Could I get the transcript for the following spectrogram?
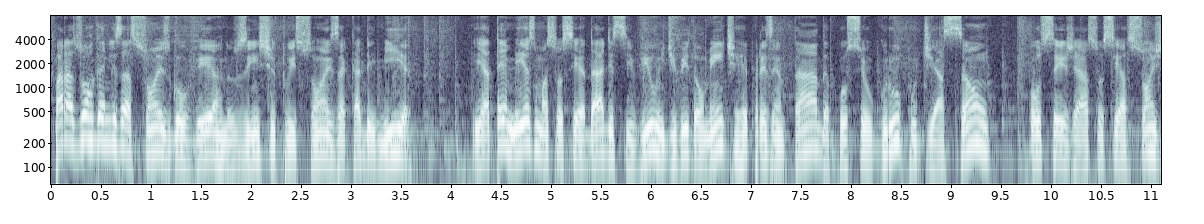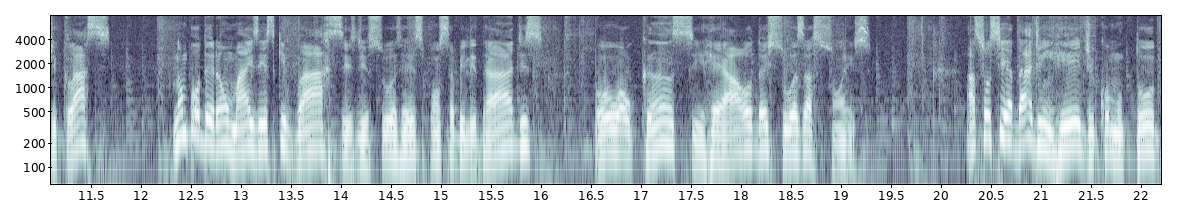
Para as organizações, governos, instituições, academia, e até mesmo a sociedade civil individualmente representada por seu grupo de ação, ou seja, associações de classe, não poderão mais esquivar-se de suas responsabilidades ou alcance real das suas ações. A sociedade em rede como um todo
